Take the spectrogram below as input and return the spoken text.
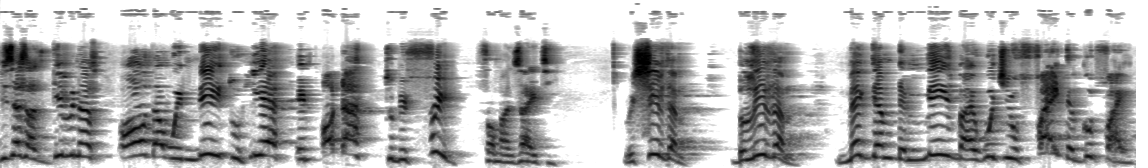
Jesus has given us all that we need to hear in order to be freed from anxiety. Receive them, believe them, make them the means by which you fight the good fight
